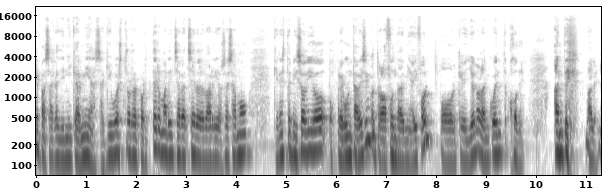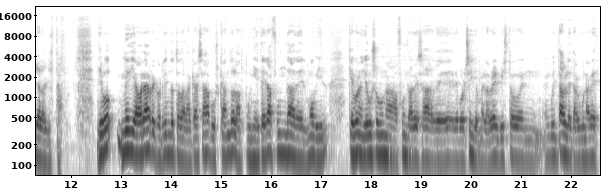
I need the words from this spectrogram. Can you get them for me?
¿Qué pasa, gallinicas mías? Aquí vuestro reportero maricharachero de Barrio Sésamo, que en este episodio os pregunta, ¿habéis encontrado la funda de mi iPhone? Porque yo no la encuentro. Joder, antes, vale, ya la he visto. Llevo media hora recorriendo toda la casa buscando la puñetera funda del móvil, que bueno, yo uso una funda de esas de, bolsillo, me la habréis visto en, en WinTablet alguna vez,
